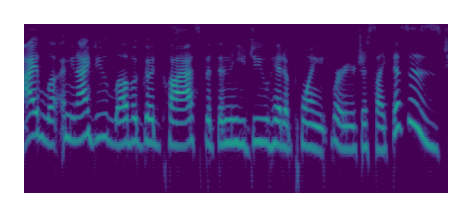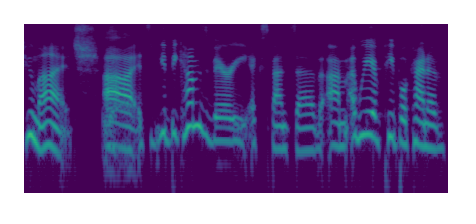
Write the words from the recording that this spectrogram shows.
I love I mean, I do love a good class, but then you do hit a point where you're just like this is too much. Yeah. Uh it's it becomes very expensive. Um we have people kind of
